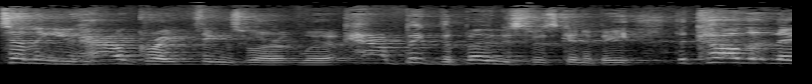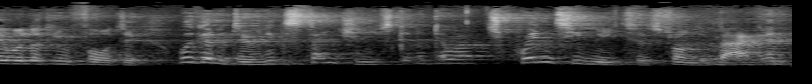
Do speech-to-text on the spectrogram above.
telling you how great things were at work, how big the bonus was going to be, the car that they were looking forward to. We're going to do an extension, it's going to go out 20 metres from the back, and,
